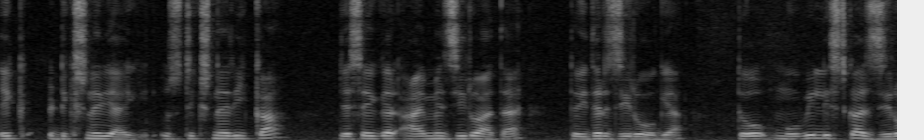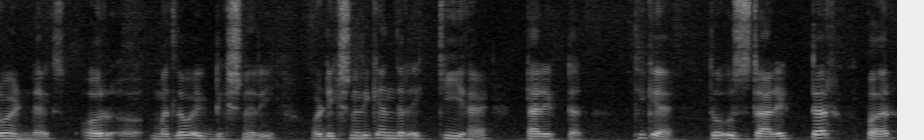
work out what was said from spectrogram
एक डिक्शनरी आएगी। उस डिक्शनरी का, जैसे अगर आई में ज़ीरो आता है तो इधर ज़ीरो हो गया। तो मूवी लिस्ट का ज़ीरो इंडेक्स और मतलब एक डिक्शनरी, और डिक्शनरी के अंदर एक की है डायरेक्टर ठीक है? तो उस डायरेक्टर पर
